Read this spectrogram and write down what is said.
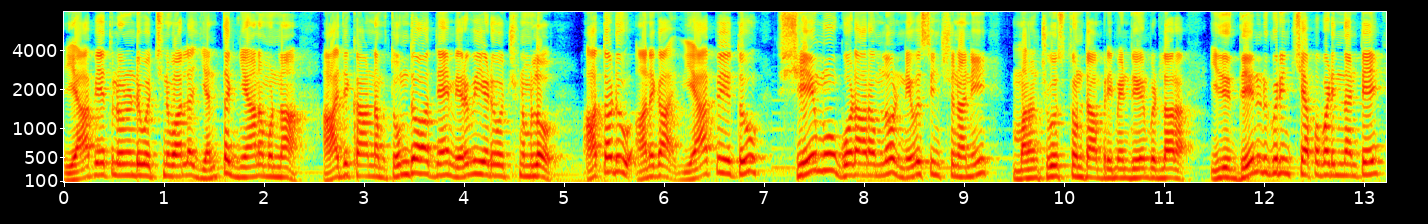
యాపేతులో నుండి వచ్చిన వాళ్ళ ఎంత జ్ఞానం ఉన్నా ఆది కాండం తొమ్మిదో అధ్యాయం ఇరవై ఏడు వచ్చినంలో అతడు అనగా యాపేతు షేము గుడారంలో నివసించునని మనం చూస్తుంటాం ప్రియమైన దేవుని బిడ్డారా ఇది దేనిని గురించి చెప్పబడిందంటే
